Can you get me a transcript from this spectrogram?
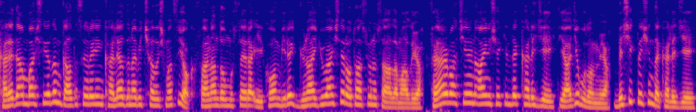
Kaleden başlayalım. Galatasaray'ın kale adına bir çalışması yok. Fernando Muslera ilk 11'e Günay Güvenç'le rotasyonu sağlama alıyor. Fenerbahçe'nin aynı şekilde kaleciye ihtiyacı bulunmuyor. Beşiktaş'ın da kaleciye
